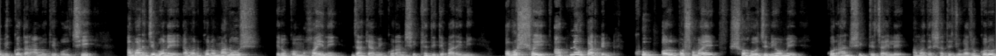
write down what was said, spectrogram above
অভিজ্ঞতার আলোকে বলছি, আমার জীবনে এমন কোনো মানুষ এরকম হয়নি যাকে আমি কোরআন শিক্ষা দিতে পারিনি। অবশ্যই আপনিও পারবেন, খুব অল্প সময়ে সহজ নিয়মে কোরআন শিখতে চাইলে আমাদের সাথে যোগাযোগ করুন।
